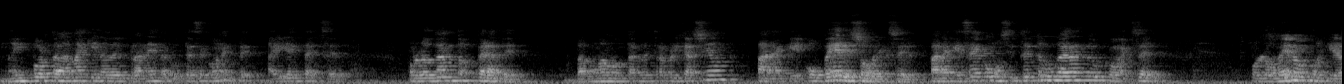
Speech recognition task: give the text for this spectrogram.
No importa la máquina del planeta que usted se conecte, ahí está Excel. Por lo tanto, espérate, vamos a montar nuestra aplicación para que opere sobre Excel, para que sea como si usted esté jugando con Excel. Por lo menos cualquier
